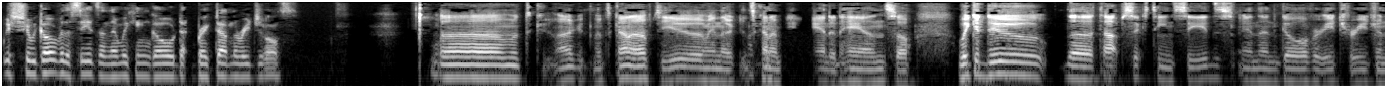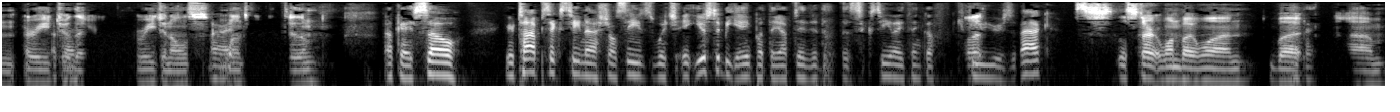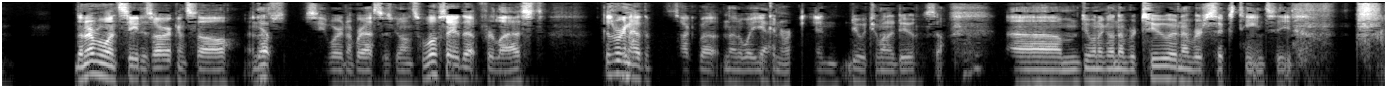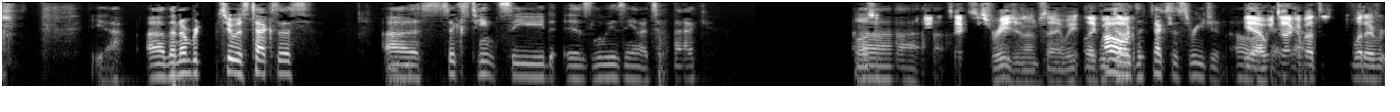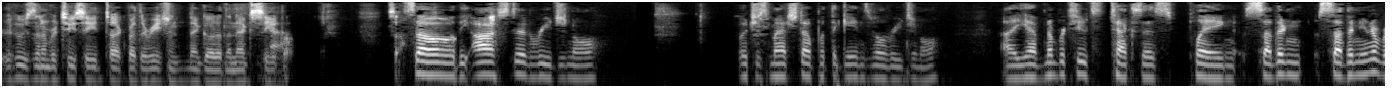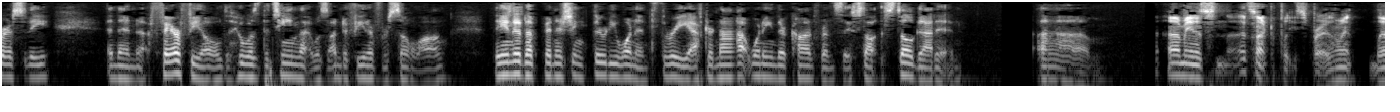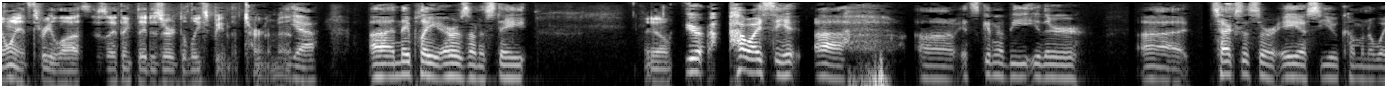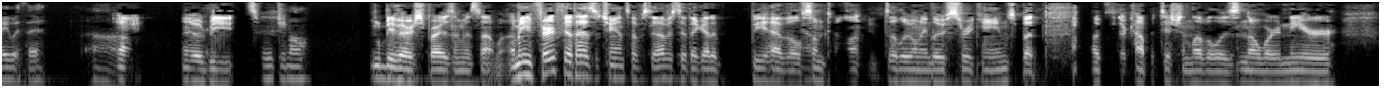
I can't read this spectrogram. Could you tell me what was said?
we, should we go over the seeds and then we can go d- break down the regionals? Um, it's, I- it's kind of up to you. I mean, it's Okay. kind of hand in hand. So we could do the top 16 seeds and then go over each region or each of the regionals All right. once we get to them. Okay, so your top 16 national seeds, which it used to be eight, but they updated it to 16, I think, a few Well- years back. Let's, start one by one, but Okay. um, the number one seed is Arkansas, and Yep. that's see where Nebraska's going. So we'll save that for last because we're gonna have to talk about another way you Yeah. can and do what you want to do. So, um, do you want to go number two or number 16 seed? Yeah. Uh, the number two is Texas. Uh, Mm-hmm. 16th seed is Louisiana Tech. Well, Uh, Texas region. I'm saying we like we oh, talk. the Texas region. Oh, yeah, we talk yeah. about the, whatever who's the number two seed. Talk about the region, then go to the next seed. Yeah. So the Austin Regional, which is matched up with the Gainesville Regional. Uh, you have number two Texas playing Southern Southern University, and then Fairfield, who was the team that was undefeated for so long. They ended up finishing 31 and three after not winning their conference. They still still got in. Um, I mean, it's it's not completely surprising. I mean, they only had three losses. I think they deserve to at least be in the tournament. yeah, uh, and they play Arizona State. Yeah, You know, Here, how I see it, uh, uh, it's gonna be either, uh, Texas or ASU coming away with it. Um, Oh. it would be it's original. it would be very surprising if it's not. one. I mean, Fairfield has a chance. Obviously, obviously they got to be have Yeah. some talent to only lose three games, but their competition level is nowhere near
